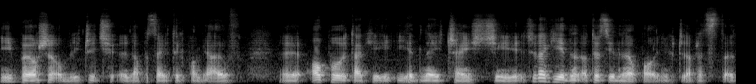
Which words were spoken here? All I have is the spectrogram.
i proszę obliczyć na podstawie tych pomiarów y, opór takiej jednej części, czy taki jeden, to jest jeden opornik, czy na przykład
